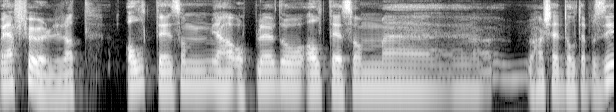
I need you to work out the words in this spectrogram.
Og jeg føler at alt det som jeg har opplevd, og alt det som uh, har skjedd, holdt jeg på å si,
